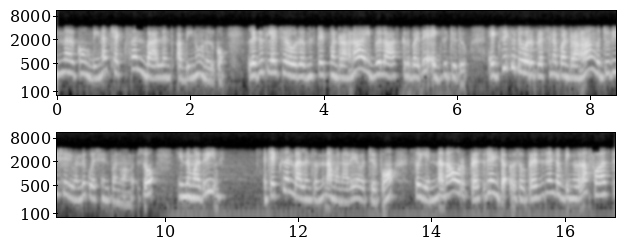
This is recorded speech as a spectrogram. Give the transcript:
என்ன இருக்கும் அப்படின்னா செக்ஸ் அண்ட் பேலன்ஸ் அப்படின்னு ஒன்று இருக்கும். லெஜிஸ்லேச்சர் ஒரு மிஸ்டேக் பண்ணுறாங்கன்னா it will asked by the executive executive ஒரு பிரச்சனை பண்ணுறாங்கன்னா அங்கே ஜுடிஷியரி வந்து கொஸ்டின் பண்ணுவாங்க. ஸோ இந்த மாதிரி செக்ஸ் அண்ட் பேலன்ஸ் வந்து நம்ம நிறைய வச்சுருப்போம். ஸோ என்ன தான் ஒரு பிரசிடென்ட் ஸோ பிரசிடென்ட் அப்படிங்கிறது தான் ஃபர்ஸ்ட்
